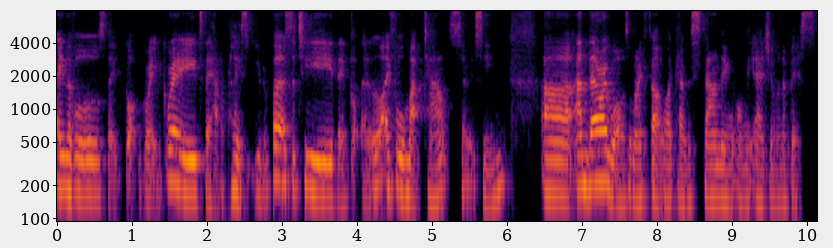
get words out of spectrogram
a levels they've got great grades they had a place at university they've got their life all mapped out so it seemed Uh, and there I was, and I felt like I was standing on the edge of an abyss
